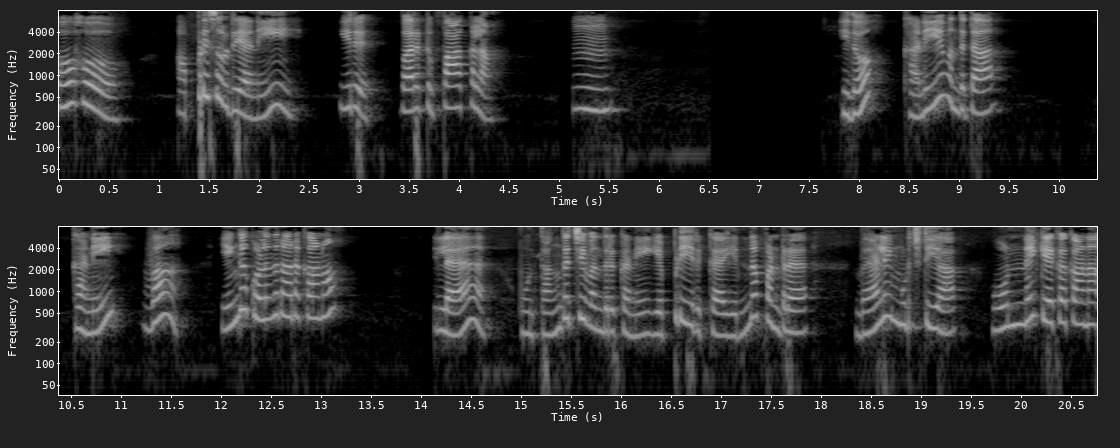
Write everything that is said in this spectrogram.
ஓஹோ அப்படி சொல்றியா நீ? இரு வரட்டும் பார்க்கலாம். ம். இதோ கனியே வந்துட்டா. கனி வா எங்க கொழுந்தனார காணோம்? இல்ல உன் தங்கச்சி வந்திருக்கனே எப்படி இருக்க? என்ன பண்ற? வேலையை முடிச்சிட்டியா? ஒன்னே கேட்க காணா.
